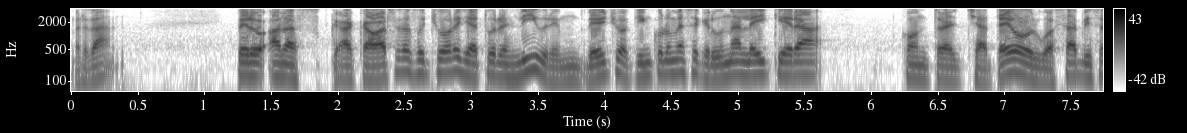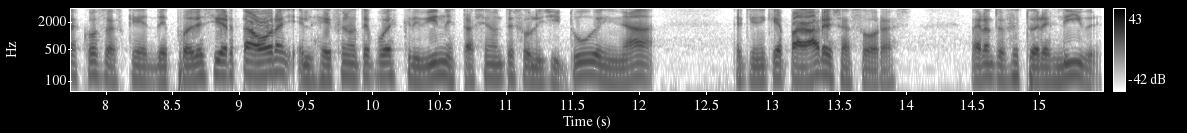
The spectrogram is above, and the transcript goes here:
¿verdad? Pero a las acabarse las 8 horas ya tú eres libre. De hecho, aquí en Colombia se creó una ley que era contra el chateo, el WhatsApp y esas cosas, que después de cierta hora el jefe no te puede escribir, ni está haciéndote solicitudes, ni nada. Te tiene que pagar esas horas. ¿verdad? Entonces tú eres libre.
